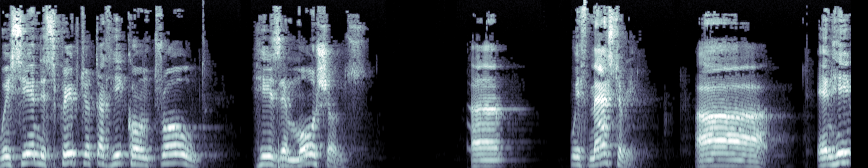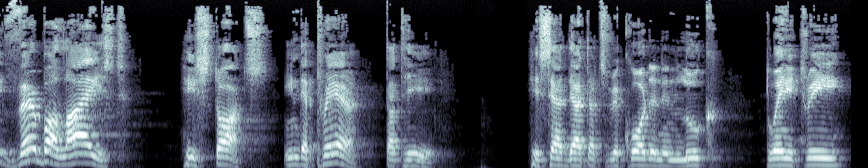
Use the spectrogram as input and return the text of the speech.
we see in the scripture that he controlled his emotions uh, with mastery. Uh, and he verbalized his thoughts in the prayer that he he said that that's recorded in Luke 23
